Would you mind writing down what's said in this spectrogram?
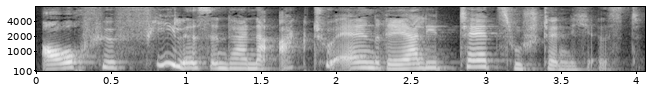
auch für vieles in deiner aktuellen Realität zuständig ist.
